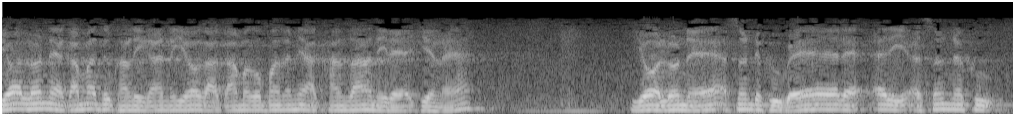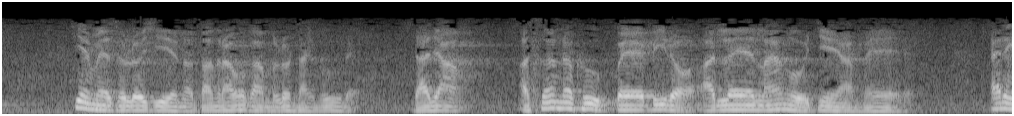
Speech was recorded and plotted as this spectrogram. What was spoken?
ရောလွန်းတဲ့ကာမဒုက္ခလေးကနိယောဂကာမဂုဏ်မှန်သမျှခံစားနေတဲ့အကျင့်လဲ ရောလွန်းတဲ့အစွန်းတစ်ခုပဲတဲ့အဲ့ဒီအစွန်းတစ်ခုကျင့်မယ်ဆိုလို့ရှိရင်တော့သန္တရာဝကမလွတ်နိုင်ဘူးတဲ့ဒါကြောင့်အစွန်းတစ်ခုပယ်ပြီးတော့အလယ်လန်းကိုကျင့်ရမယ်တဲ့အဲ့ဒီ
